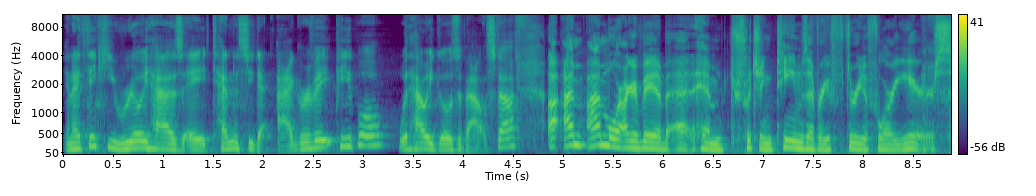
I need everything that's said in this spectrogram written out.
And I think he really has a tendency to aggravate people with how he goes about stuff. I'm I'm more aggravated at him switching teams every three to four years,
